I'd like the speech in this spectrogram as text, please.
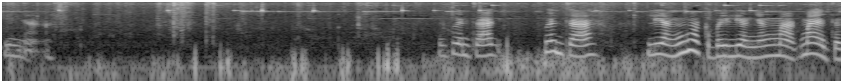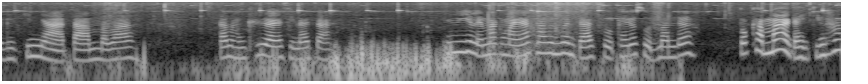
กินอะเพื่อนจ้าเพื่อนจ้าเลี้ยงงัวกับไปเลี้ยงยังมากไม่จะกินหญ้าตามแบบว่า ตามน้ำเครือสินะจ๊ะไม่มีอะไรมากมายนะคะเพื่อนๆจ้าสูตรใครก็สูตรมันเด้อตกคำมากกับให้กินห้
